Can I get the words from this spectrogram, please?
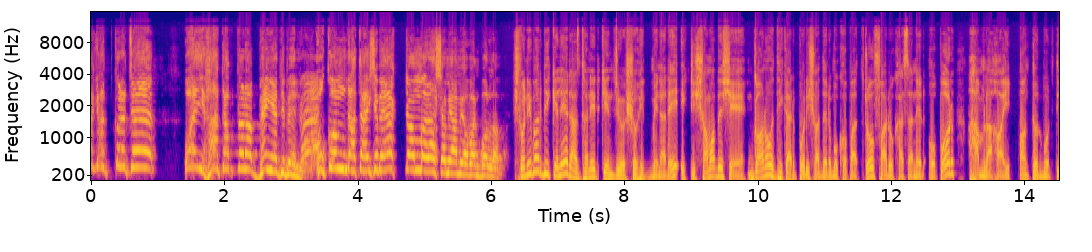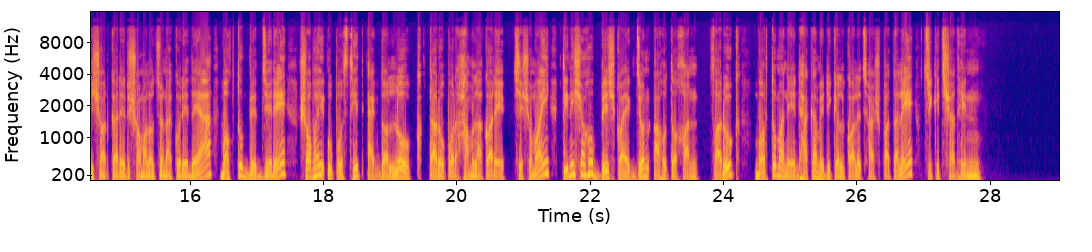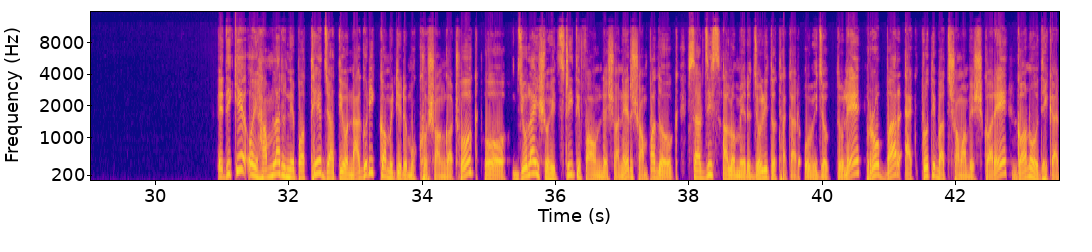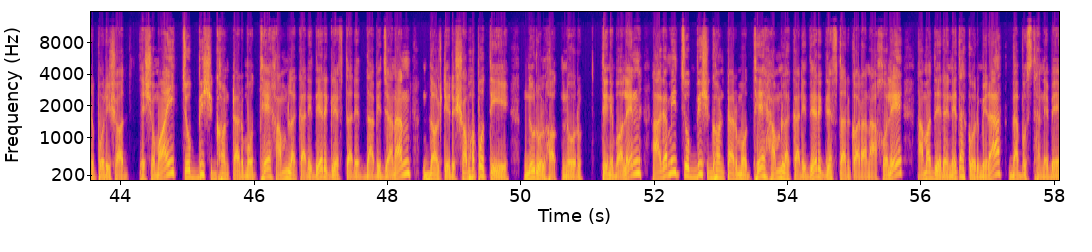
আঘাত করেছে, ওই হাত আপনারা ভেঙে দিবেন। হুকুমদাতা হিসেবে এক নম্বর আসামি আমি আহ্বান বললাম শনিবার বিকেলে রাজধানীর কেন্দ্রীয় শহীদ মিনারে একটি সমাবেশে গণ অধিকার পরিষদের মুখপাত্র ফারুক হাসানের ওপর হামলা হয়। অন্তর্বর্তী সরকারের সমালোচনা করে দেয়া বক্তব্যের জেরে সভায় উপস্থিত একদল লোক তার ওপর হামলা করে। সে সময় তিনি সহ বেশ কয়েকজন আহত হন। ফারুক বর্তমানে ঢাকা মেডিকেল কলেজ হাসপাতালে চিকিৎসাধীন। এদিকে ওই হামলার নেপথ্যে জাতীয় নাগরিক কমিটির মুখ্য সংগঠক ও জুলাই শহীদ স্মৃতি ফাউন্ডেশনের সম্পাদক সার্জিস আলমের জড়িত থাকার অভিযোগ তুলে রোববার এক প্রতিবাদ সমাবেশ করে গণ অধিকার পরিষদ। এ সময় চব্বিশ ঘণ্টার মধ্যে হামলাকারীদের গ্রেফতারের দাবি জানান দলটির সভাপতি নুরুল হক নূর। তিনি বলেন, আগামী চব্বিশ ঘণ্টার মধ্যে হামলাকারীদের গ্রেফতার করা না হলে আমাদের নেতাকর্মীরা ব্যবস্থা নেবে।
